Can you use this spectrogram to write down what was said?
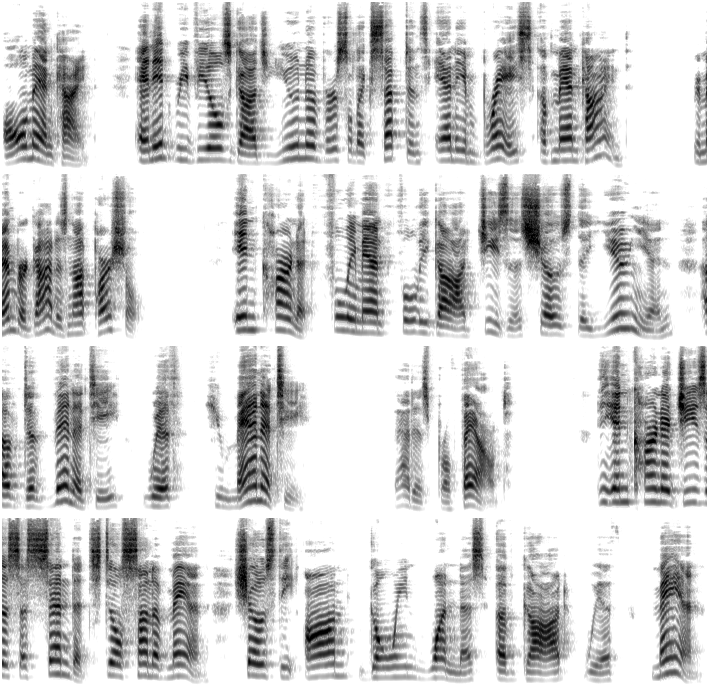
all mankind, and it reveals God's universal acceptance and embrace of mankind. Remember, God is not partial. Incarnate, fully man, fully God, Jesus shows the union of divinity with humanity. That is profound. The incarnate Jesus ascended, still Son of Man, shows the ongoing oneness of God with man.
